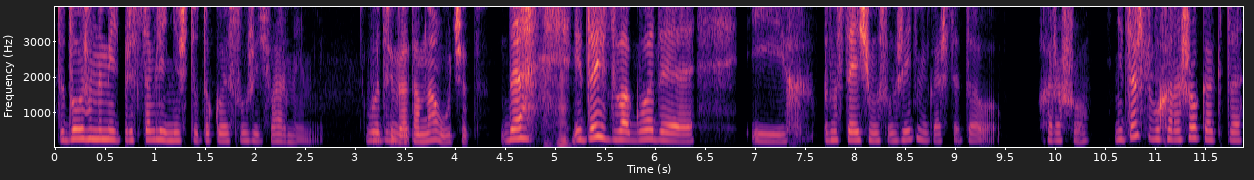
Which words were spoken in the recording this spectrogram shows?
ты должен иметь представление, что такое служить в армии. Вот Тебя там научат. Да. И то есть два года и по-настоящему служить, мне кажется, это хорошо. Не то чтобы хорошо, как-то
